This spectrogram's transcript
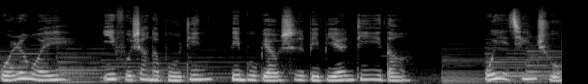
我认为衣服上的补丁并不表示比别人低一等。我也清楚，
